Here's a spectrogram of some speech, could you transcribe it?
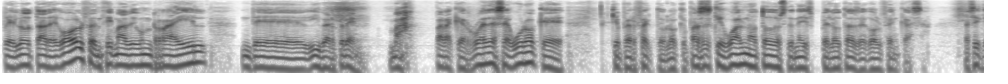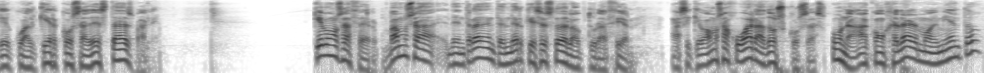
pelota de golf encima de un rail de Ibertren. Va, para que ruede seguro que, que perfecto. Lo que pasa es que igual no todos tenéis pelotas de golf en casa. Así que cualquier cosa de estas, vale. ¿Qué vamos a hacer? Vamos a, de entrada, a entender qué es esto de la obturación. Así que vamos a jugar a dos cosas. Una, a congelar el movimiento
